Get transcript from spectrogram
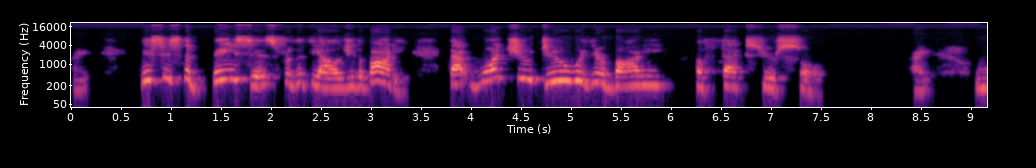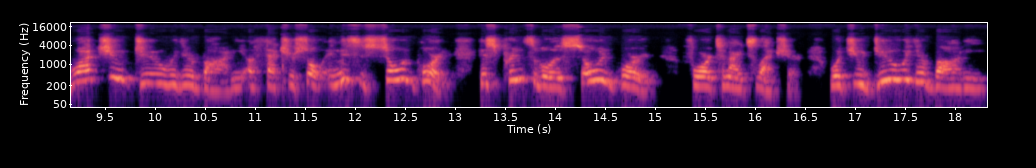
Right? This is the basis for the theology of the body. That what you do with your body affects your soul. Right? What you do with your body affects your soul. And this is so important. This principle is so important for tonight's lecture. What you do with your body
